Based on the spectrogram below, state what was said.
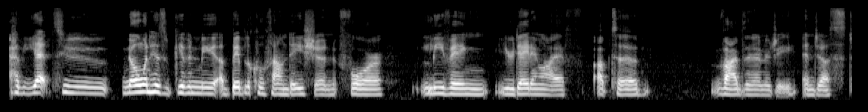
have yet to no one has given me a biblical foundation for leaving your dating life up to vibes and energy and just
